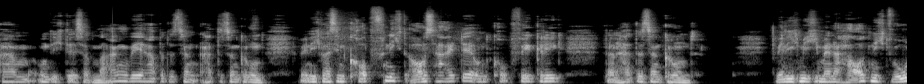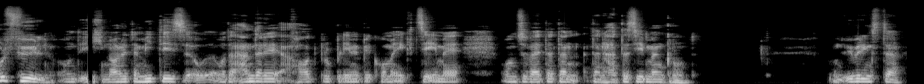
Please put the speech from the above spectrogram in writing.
ähm, und ich deshalb Magenweh habe, das ein, hat das einen Grund. Wenn ich was im Kopf nicht aushalte und Kopfweh kriege, dann hat das einen Grund. Wenn ich mich in meiner Haut nicht wohlfühle und ich Neurodermitis oder, andere Hautprobleme bekomme, Ekzeme und so weiter, dann, dann hat das eben einen Grund. Und übrigens der,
